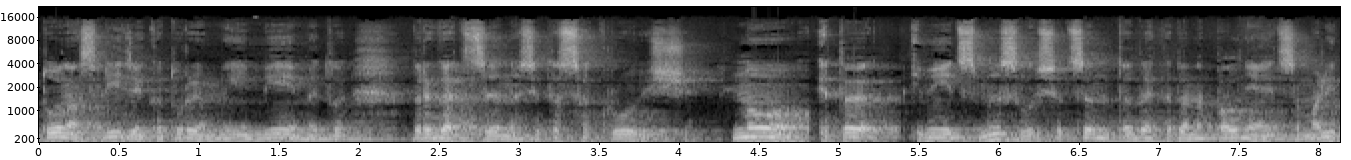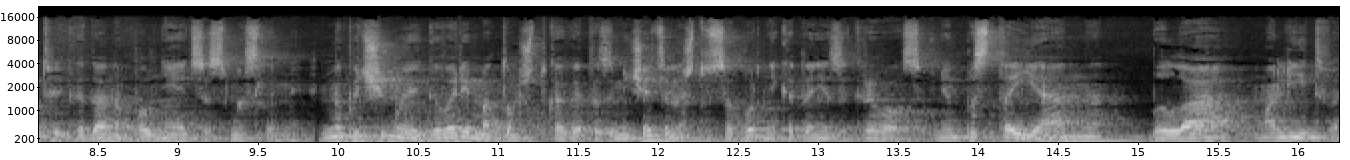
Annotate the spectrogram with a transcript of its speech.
то наследие, которое мы имеем. Это драгоценность, это сокровище. Но это имеет смысл, все ценно тогда, когда наполняется молитвой, когда наполняется смыслами. Мы почему и говорим о том, что как это замечательно, что собор никогда не закрывался. В нем постоянно была молитва.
